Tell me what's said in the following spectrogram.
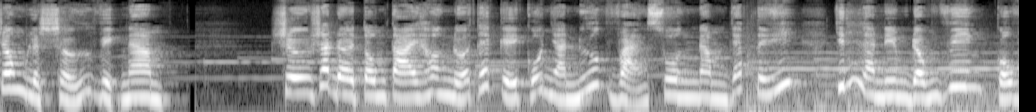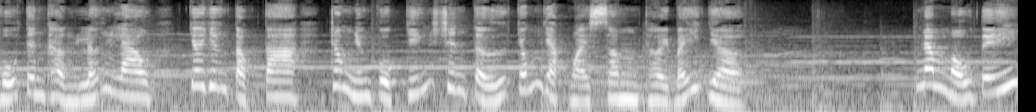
trong lịch sử Việt Nam. Sự ra đời tồn tại hơn nửa thế kỷ của nhà nước Vạn Xuân năm Giáp Tý chính là niềm động viên, cổ vũ tinh thần lớn lao cho dân tộc ta trong những cuộc chiến sinh tử chống giặc ngoại xâm thời bấy giờ. Năm Mậu Tý,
